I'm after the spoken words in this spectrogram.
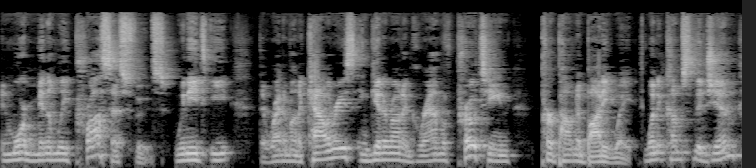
and more minimally processed foods. We need to eat the right amount of calories and get around a gram of protein per pound of body weight. When it comes to the gym,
